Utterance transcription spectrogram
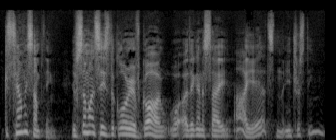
Because tell me something. If someone sees the glory of God, what, are they going to say, oh, yeah, that's interesting?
